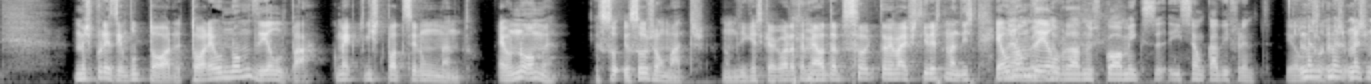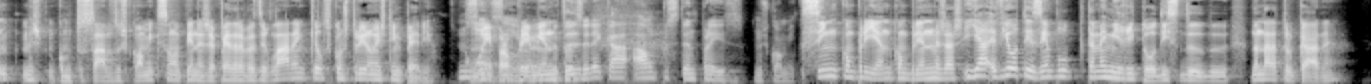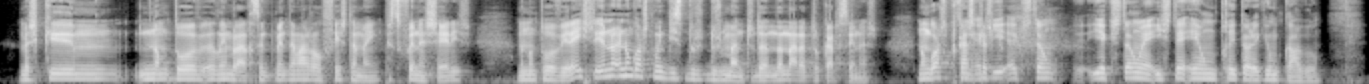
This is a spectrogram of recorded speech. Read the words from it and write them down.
Mas, por exemplo, Thor. Thor é o nome dele, pá. Como é que isto pode ser um manto? É o nome. Eu sou, eu sou o João Matos. Não me digas que agora também há outra pessoa que também vai vestir este manto. Isto é o nome dele. Na verdade, nos cómics isso é um bocado diferente. Ele... Mas, mas, mas, mas, como tu sabes, os cómics são apenas a pedra basilar em que eles construíram este império. Não sim, é sim, propriamente. O que eu estou a dizer é que há, há, um precedente para isso nos cómics. Sim, compreendo, compreendo, mas acho. E há, havia outro exemplo que também me irritou disso de, de, de andar a trocar mas que hum, não me estou a lembrar. Recentemente a Marvel fez também, penso que foi nas séries, mas não estou a ver. É isto, eu, não, eu não gosto muito disso dos, dos mantos, de, de, andar a trocar cenas. Não gosto porque Sim, acho que as... a questão E a questão é, isto é, é um território aqui um bocado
